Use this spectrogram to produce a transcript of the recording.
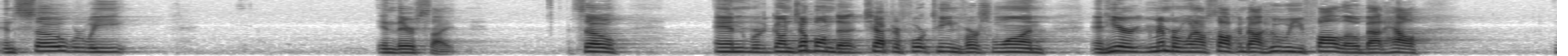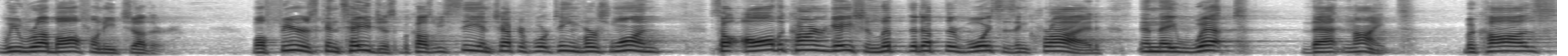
and so were we in their sight. So, and we're going to jump on to chapter 14, verse 1. And here, remember when I was talking about who will you follow, about how we rub off on each other. Well, fear is contagious because we see in chapter 14, verse 1 so all the congregation lifted up their voices and cried, and they wept that night because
